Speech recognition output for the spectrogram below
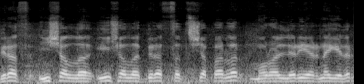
Biraz inşallah inşallah biraz satış yaparlar. Moralleri yerine gelir.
